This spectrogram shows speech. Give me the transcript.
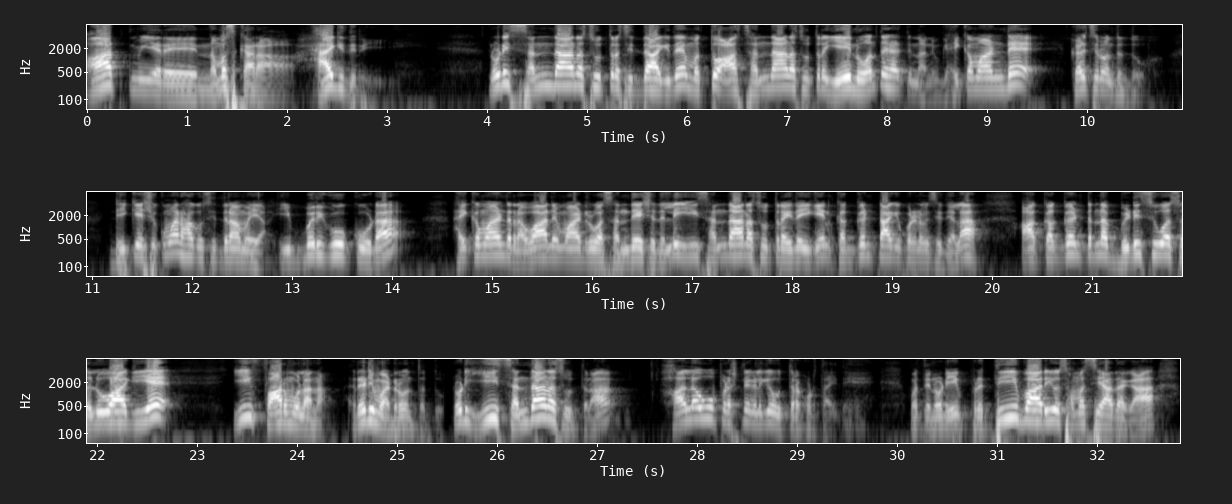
ಆತ್ಮೀಯರೇ, ನಮಸ್ಕಾರ. ಹೇಗಿದ್ದೀರಿ? ನೋಡಿ, ಸಂಧಾನ ಸೂತ್ರ ಸಿದ್ಧ ಆಗಿದೆ ಮತ್ತು ಆ ಸಂಧಾನ ಸೂತ್ರ ಏನು ಅಂತ ಹೇಳ್ತೀನಿ ನಾನು ನಿಮಗೆ. ಹೈಕಮಾಂಡೇ ಕಳಿಸಿರುವಂಥದ್ದು. ಡಿ ಕೆ ಶಿವಕುಮಾರ್ ಹಾಗೂ ಸಿದ್ದರಾಮಯ್ಯ ಇಬ್ಬರಿಗೂ ಕೂಡ ಹೈಕಮಾಂಡ್ ರವಾನೆ ಮಾಡಿರುವ ಸಂದೇಶದಲ್ಲಿ ಈ ಸಂಧಾನ ಸೂತ್ರ ಇದೆ. ಈಗೇನು ಕಗ್ಗಂಟಾಗಿ ಪರಿಣಮಿಸಿದೆಯಲ್ಲ? ಆ ಕಗ್ಗಂಟನ್ನು ಬಿಡಿಸುವ ಸಲುವಾಗಿಯೇ ಈ ಫಾರ್ಮುಲಾನ ರೆಡಿ ಮಾಡಿರುವಂಥದ್ದು. ನೋಡಿ, ಈ ಸಂಧಾನ ಸೂತ್ರ ಹಲವು ಪ್ರಶ್ನೆಗಳಿಗೆ ಉತ್ತರ ಕೊಡ್ತಾ ಇದೆ. ಮತ್ತು ನೋಡಿ, ಪ್ರತಿ ಬಾರಿಯೂ ಸಮಸ್ಯೆ ಆದಾಗ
